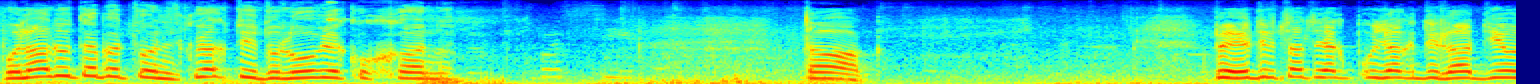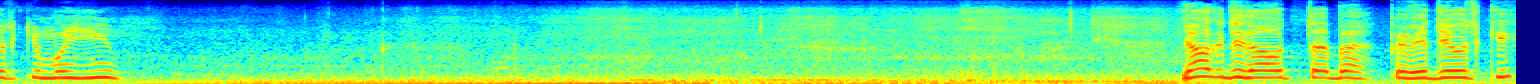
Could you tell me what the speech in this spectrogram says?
Порядок у тебе, Тонечко, як ти долов'я кохана? Так. Передивцяти, як, як діла, дівчатки мої. Як діла від тебе? Дівчатки.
